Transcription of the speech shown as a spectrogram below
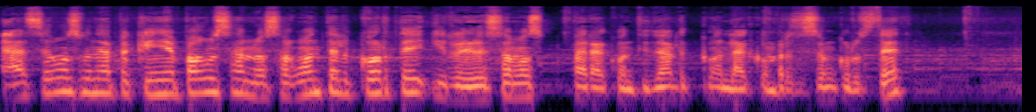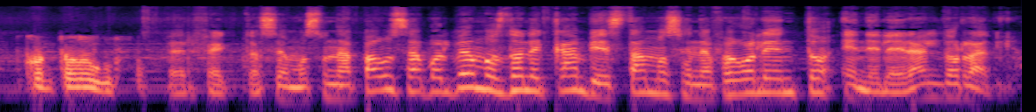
hacemos una pequeña pausa, nos aguanta el corte y regresamos para continuar con la conversación con usted. Con todo gusto. Perfecto, hacemos una pausa, volvemos, no le cambie, estamos en el fuego lento en el Heraldo Radio.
